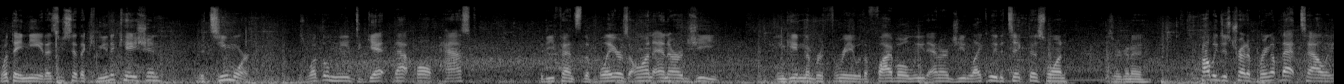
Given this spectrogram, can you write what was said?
what they need. As you said, the communication, the teamwork is what they'll need to get that ball past the defense. The players on NRG in game number three with a 5-0 lead. NRG likely to take this one. So they're going to probably just try to bring up that tally.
